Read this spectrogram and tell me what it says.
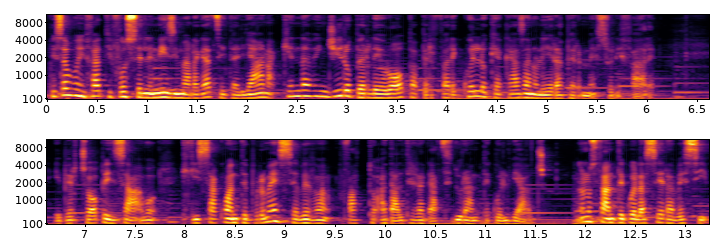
Pensavo infatti fosse l'ennesima ragazza italiana che andava in giro per l'Europa per fare quello che a casa non le era permesso di fare e perciò pensavo che chissà quante promesse aveva fatto ad altri ragazzi durante quel viaggio. Nonostante quella sera avessi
